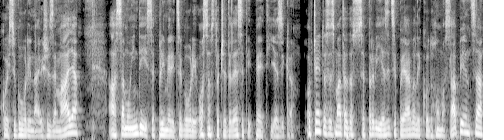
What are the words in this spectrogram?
koji se govori u najviše zemalja, a samo u Indiji se primjerice govori 845 jezika. Općenito se smatra da su se prvi jezici pojavili kod homo sapiensa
